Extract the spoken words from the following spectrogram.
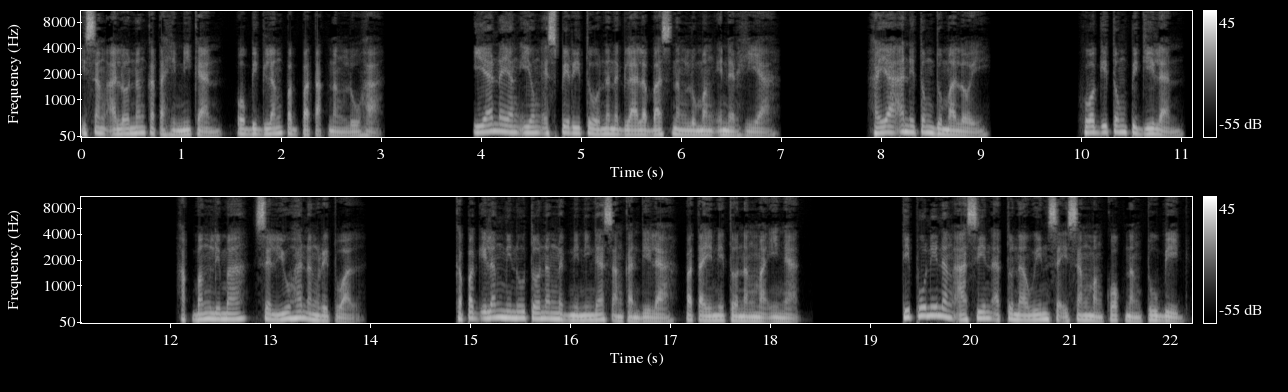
isang alon ng katahimikan, o biglang pagpatak ng luha. Iyan ay ang iyong espiritu na naglalabas ng lumang enerhiya. Hayaan itong dumaloy. Huwag itong pigilan, Hakbang lima, selyuhan ang ritual. Kapag ilang minuto nang nagniningas ang kandila, patayin ito ng maingat. Tipunin ang asin at tunawin sa isang mangkok ng tubig,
